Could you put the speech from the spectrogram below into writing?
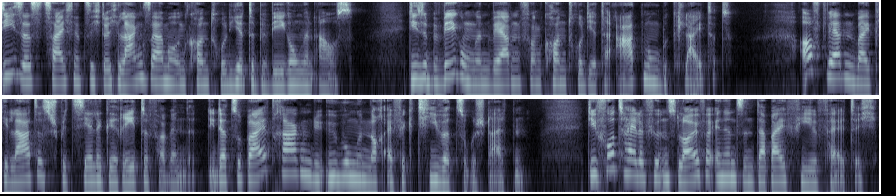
Dieses zeichnet sich durch langsame und kontrollierte Bewegungen aus. Diese Bewegungen werden von kontrollierter Atmung begleitet. Oft werden bei Pilates spezielle Geräte verwendet, die dazu beitragen, die Übungen noch effektiver zu gestalten. Die Vorteile für uns Läuferinnen sind dabei vielfältig.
